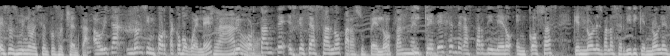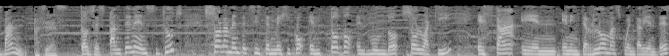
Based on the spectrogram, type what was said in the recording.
Eso es 1980. Ahorita no les importa cómo huele. Claro. Lo importante es que sea sano para su pelo Totalmente. y que dejen de gastar dinero en cosas que no les van a servir y que no les van. Así es. Entonces, Pantene Institute solamente existe en México, en todo el mundo, solo aquí. Está en, en Interlomas, cuentavientes,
